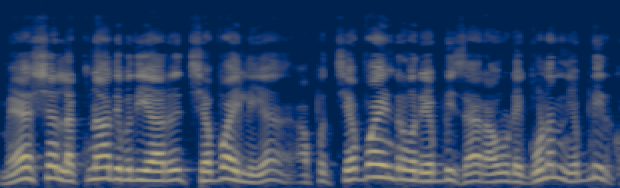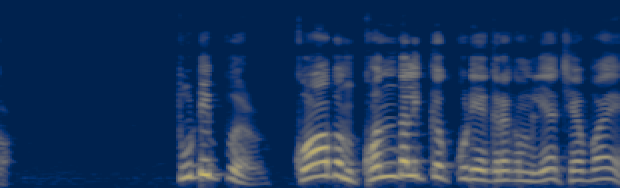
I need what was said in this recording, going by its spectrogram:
மேஷ லக்னாதிபதியார் செவ்வாய் இல்லையா? அப்போ செவ்வாயின்றவர் எப்படி சார்? அவருடைய குணம் எப்படி இருக்கும்? துடிப்பு கோபம் கொந்தளிக்கக்கூடிய கிரகம் இல்லையா செவ்வாய்?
